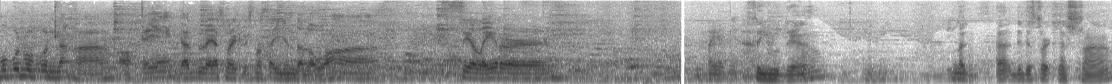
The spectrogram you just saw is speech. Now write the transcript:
move on, move on na ha. Okay? God bless. Merry Christmas sa inyong dalawa. See you later. Bayad niya. Si Yudel, nag-dessert na siya.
